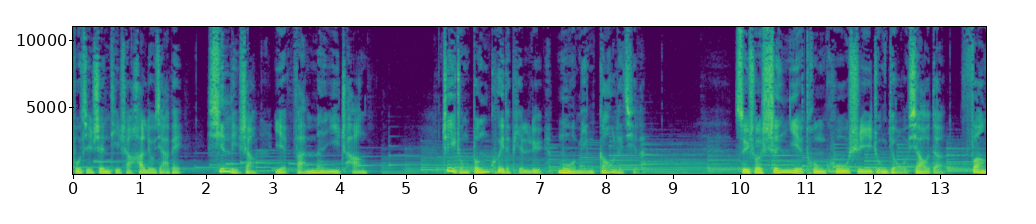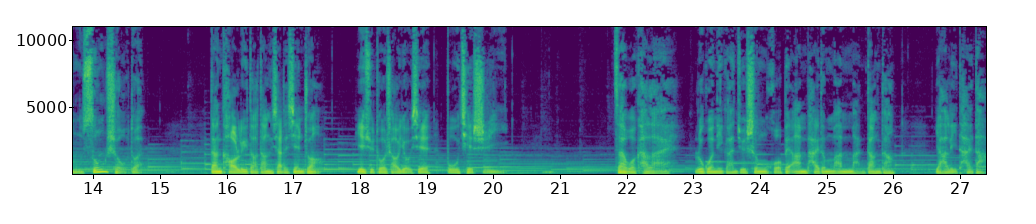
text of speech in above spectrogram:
不仅身体上汗流浃背，心理上也烦闷异常。这种崩溃的频率莫名高了起来。虽说深夜痛哭是一种有效的放松手段，但考虑到当下的现状，也许多少有些不切实际。在我看来，如果你感觉生活被安排的满满当当，压力太大，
